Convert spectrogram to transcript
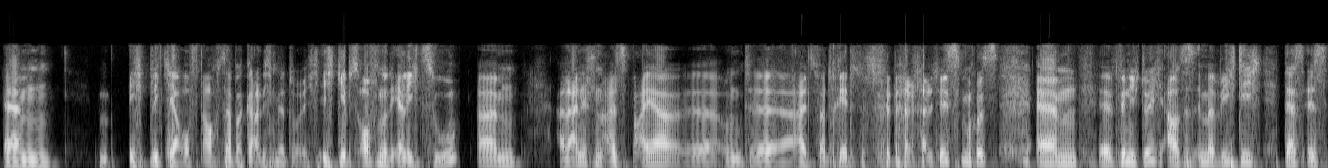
Ähm, ich blicke ja oft auch selber gar nicht mehr durch. Ich gebe es offen und ehrlich zu. Ähm, alleine schon als Bayer äh, und äh, als Vertreter des Föderalismus ähm, äh, finde ich durchaus es immer wichtig, dass es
